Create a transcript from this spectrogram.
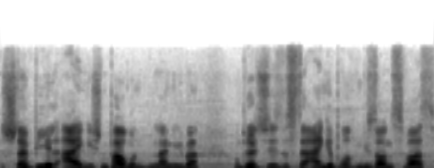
stabil, eigentlich ein paar Runden lang über. Und plötzlich ist der eingebrochen wie sonst was.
